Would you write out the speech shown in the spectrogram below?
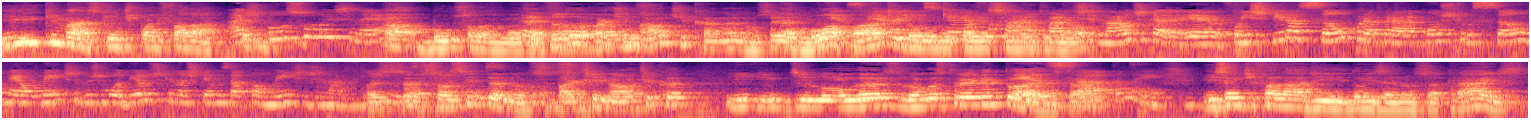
E que mais que a gente pode falar? As bússolas, né? A bússola nós É, já toda a parte falamos. náutica, né? Não sei. É, boa parte do, do falar. conhecimento A parte náutico. náutica é, foi inspiração para a construção realmente dos modelos que nós temos atualmente de navios. Mas só, citando, parte náutica e, de longas, longas trajetórias, tá? Exatamente. E se a gente falar de dois anos atrás,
